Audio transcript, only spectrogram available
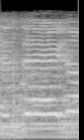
today.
